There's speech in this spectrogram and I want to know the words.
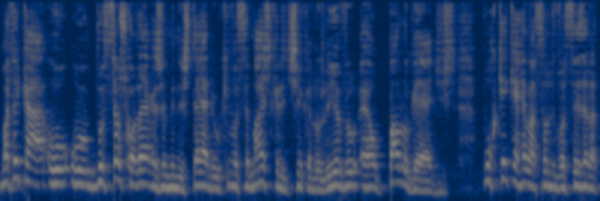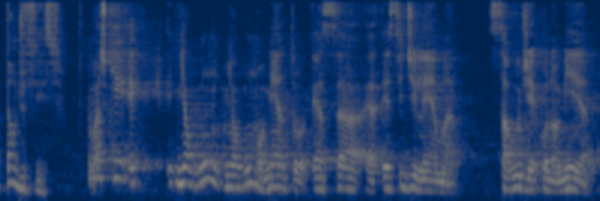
Mas vem cá, o, o, dos seus colegas de ministério, o que você mais critica no livro é o Paulo Guedes. Por que, que a relação de vocês era tão difícil? Eu acho que eh, em algum, em algum momento essa, eh, esse dilema saúde e economia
